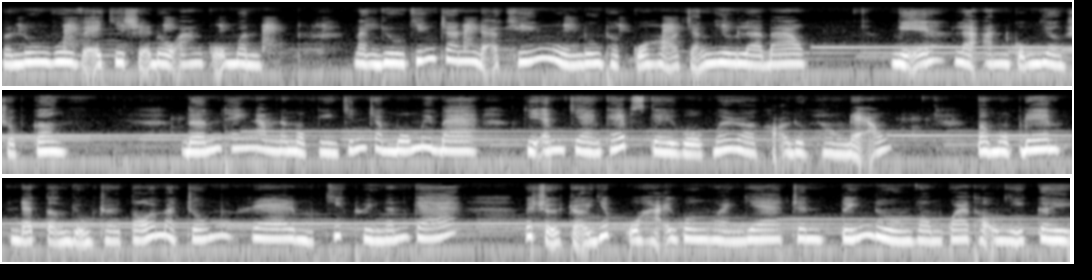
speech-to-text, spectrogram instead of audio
và luôn vui vẻ chia sẻ đồ ăn của mình. Mặc dù chiến tranh đã khiến nguồn lương thực của họ chẳng như là bao, nghĩa là anh cũng dần sụt cân. Đến tháng 5 năm 1943 thì anh chàng Caps gầy mới rời khỏi được hòn đảo. Vào một đêm, anh đã tận dụng trời tối mà trốn ra một chiếc thuyền đánh cá. Với sự trợ giúp của hải quân hoàng gia trên tuyến đường vòng qua Thổ Nhĩ Kỳ,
